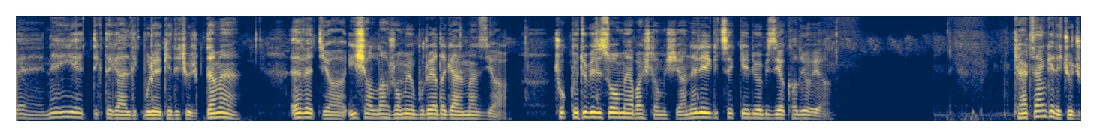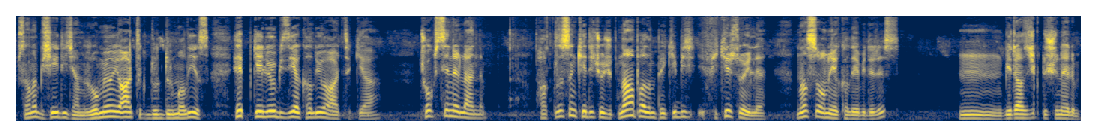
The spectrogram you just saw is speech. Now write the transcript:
be ne iyi ettik de geldik buraya kedi çocuk değil mi? Evet ya inşallah Romeo buraya da gelmez ya. Çok kötü birisi olmaya başlamış ya. Nereye gitsek geliyor bizi yakalıyor ya. Kertenkele çocuk sana bir şey diyeceğim. Romeo'yu artık durdurmalıyız. Hep geliyor bizi yakalıyor artık ya. Çok sinirlendim. Haklısın kedi çocuk. Ne yapalım peki? Bir fikir söyle. Nasıl onu yakalayabiliriz? Hmm, birazcık düşünelim.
